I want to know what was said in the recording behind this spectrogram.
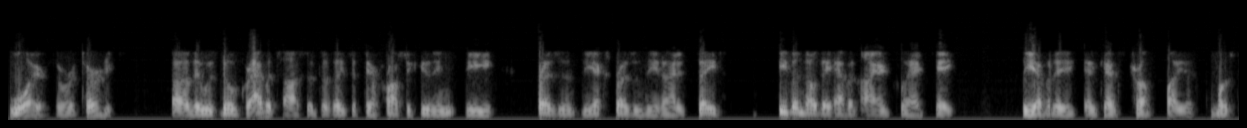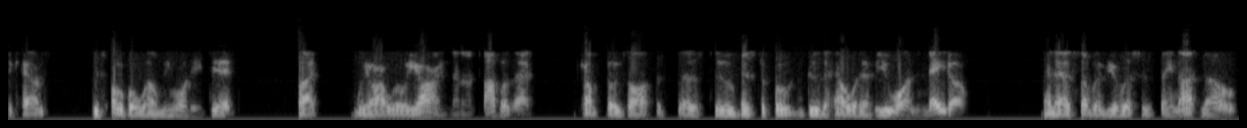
lawyers or attorneys. Uh, there was no gravitas to think that they're prosecuting the president, the ex-president of the United States, even though they have an ironclad case. The evidence against Trump, by most accounts, is overwhelming what he did. But we are where we are, and then on top of that, Trump goes off and says to Mr. Putin, "Do the hell whatever you want in NATO." And as some of your listeners may not know,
